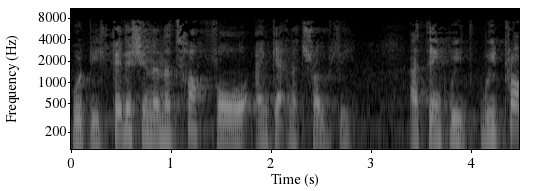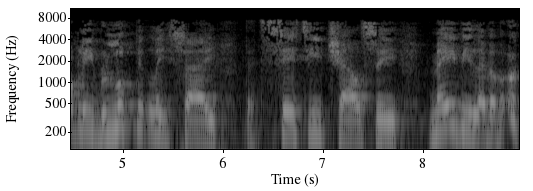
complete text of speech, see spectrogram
would be finishing in the top four and getting a trophy. I think we'd, we'd probably reluctantly say that City, Chelsea, maybe Liverpool,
